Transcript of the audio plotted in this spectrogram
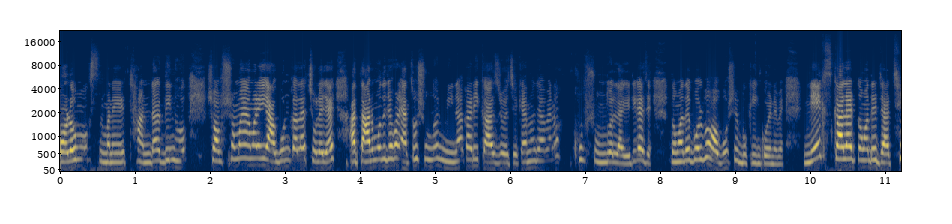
গরম হোক মানে ঠান্ডার দিন হোক, সবসময় আমার এই আগুন কালার চলে যায়। আর তার মধ্যে যখন এত সুন্দর মিনাকারি কাজ রয়েছে, কেন যাবে না? খুব সুন্দর লাগে, ঠিক আছে? তোমাদের বলব অবশ্যই বুকিং করে নেবে। নেক্সট কালার তোমাদের যাচ্ছে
